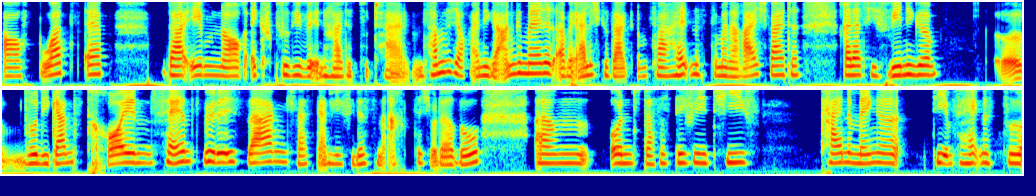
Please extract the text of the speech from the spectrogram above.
auf WhatsApp, da eben noch exklusive Inhalte zu teilen. Und es haben sich auch einige angemeldet, aber ehrlich gesagt im Verhältnis zu meiner Reichweite relativ wenige äh, so die ganz treuen Fans, würde ich sagen. Ich weiß gar nicht, wie viele es sind, 80 oder so. Ähm, und das ist definitiv keine Menge, die im Verhältnis zu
